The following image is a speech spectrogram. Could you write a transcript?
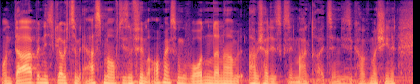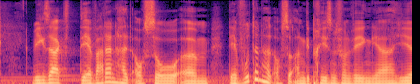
Und da bin ich, glaube ich, zum ersten Mal auf diesen Film aufmerksam geworden. Und dann habe hab ich halt jetzt gesehen, Mark 13, diese Kampfmaschine. Wie gesagt, der war dann halt auch so, ähm, der wurde dann halt auch so angepriesen von wegen, ja, hier,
